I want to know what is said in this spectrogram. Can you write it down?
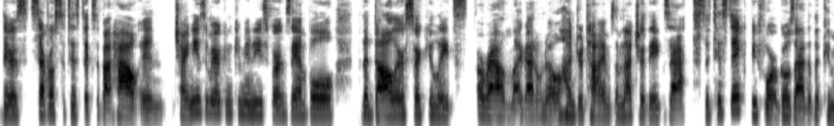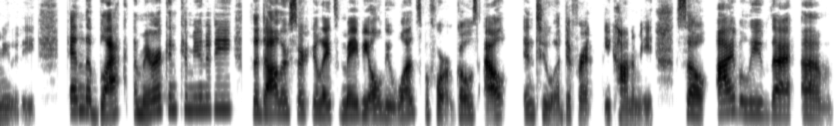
there's several statistics about how in Chinese American communities, for example, the dollar circulates around like i don't know 100 times. I'm not sure the exact statistic before it goes out of the community. In the black american community the dollar circulates maybe only once before it goes out into a different economy. So i believe that um,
